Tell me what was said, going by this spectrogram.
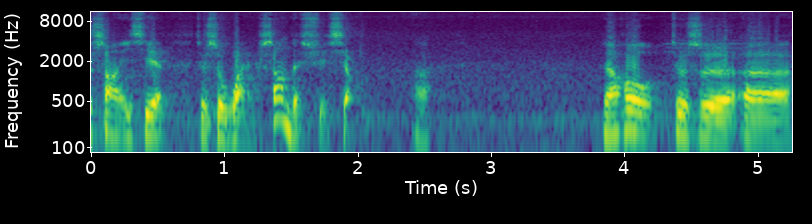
上一些就是晚上的学校啊，然后就是呃。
